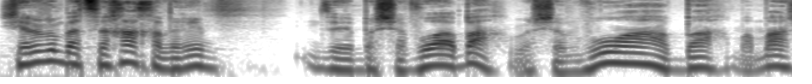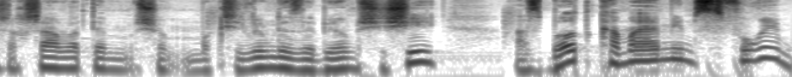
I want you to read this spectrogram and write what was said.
שיהיה לנו בהצלחה חברים, זה בשבוע הבא, בשבוע הבא, ממש עכשיו אתם מקשיבים לזה ביום שישי, אז בעוד כמה ימים ספורים.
